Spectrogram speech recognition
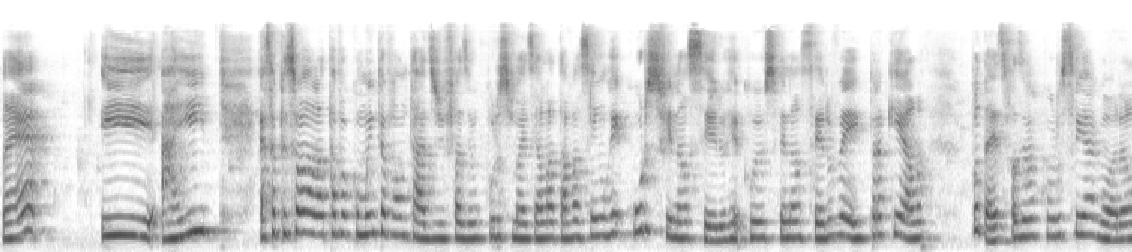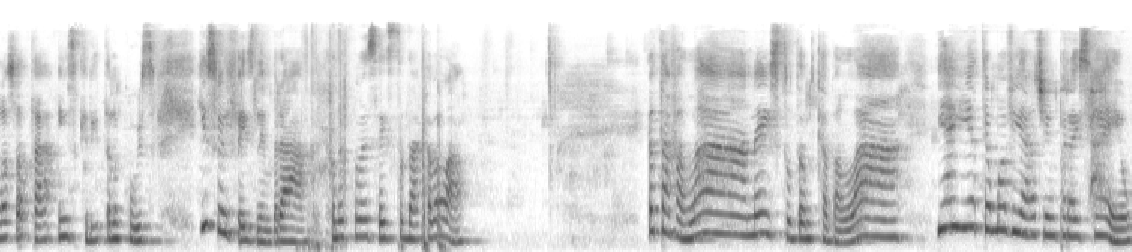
né? E aí, essa pessoa ela estava com muita vontade de fazer o curso, mas ela estava sem o recurso financeiro. O recurso financeiro veio para que ela pudesse fazer o curso e agora ela já está inscrita no curso. Isso me fez lembrar quando eu comecei a estudar Kabbalah. Eu estava lá, né, estudando Kabbalah, e aí ia ter uma viagem para Israel.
